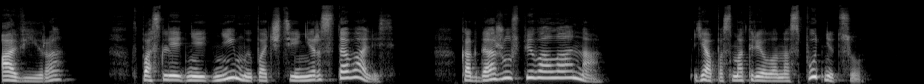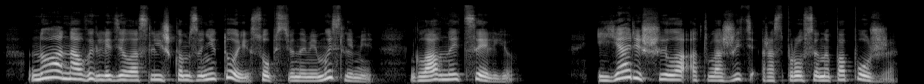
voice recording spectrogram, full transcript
А Вира? В последние дни мы почти не расставались. Когда же успевала она? Я посмотрела на спутницу, но она выглядела слишком занятой собственными мыслями, главной целью. И я решила отложить расспросы на попозже,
